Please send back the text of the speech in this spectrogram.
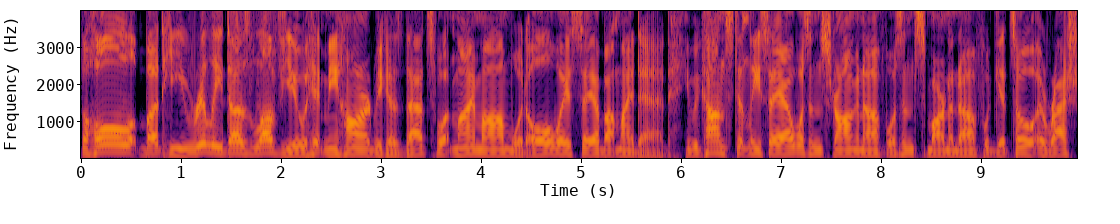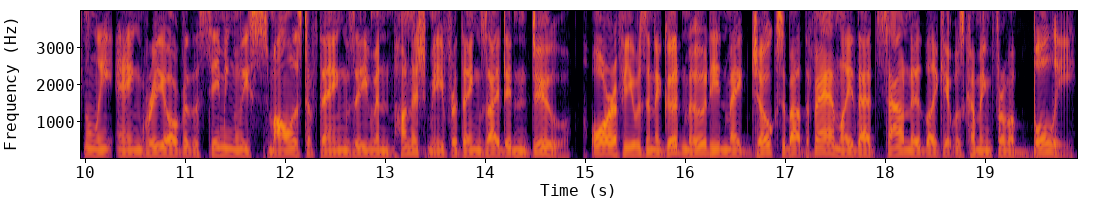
The whole, but he really does love you, hit me hard because that's what my mom would always say about my dad. He would constantly say I wasn't strong enough, wasn't smart enough, would get so irrationally angry over the seemingly smallest of things, even punish me for things I didn't do. Or if he was in a good mood, he'd make jokes about the family that sounded like it was coming from a bully.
